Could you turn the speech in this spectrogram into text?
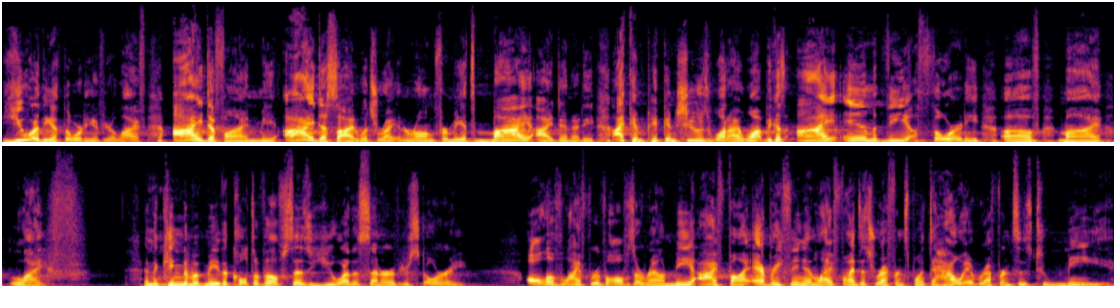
You are the authority of your life. I define me. I decide what's right and wrong for me. It's my identity. I can pick and choose what I want because I am the authority of my life. In the kingdom of me, the cult of self says you are the center of your story all of life revolves around me. I find everything in life finds its reference point to how it references to me.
